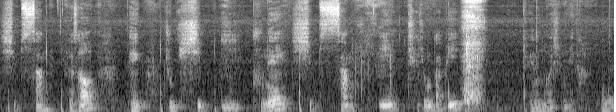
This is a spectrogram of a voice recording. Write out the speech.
13. 그래서 162분의 13이 최종 답이 되는 것입니다. 네.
